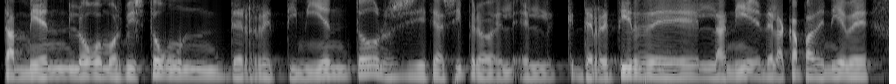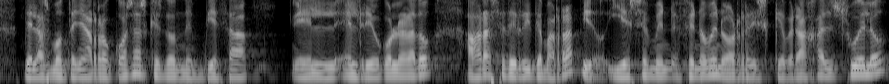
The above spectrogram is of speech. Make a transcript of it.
también luego hemos visto un derretimiento, no sé si se dice así, pero el, derretir de la, capa de nieve de las montañas rocosas, que es donde empieza el, el río Colorado, ahora se derrite más rápido y ese fenómeno resquebraja el suelo,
